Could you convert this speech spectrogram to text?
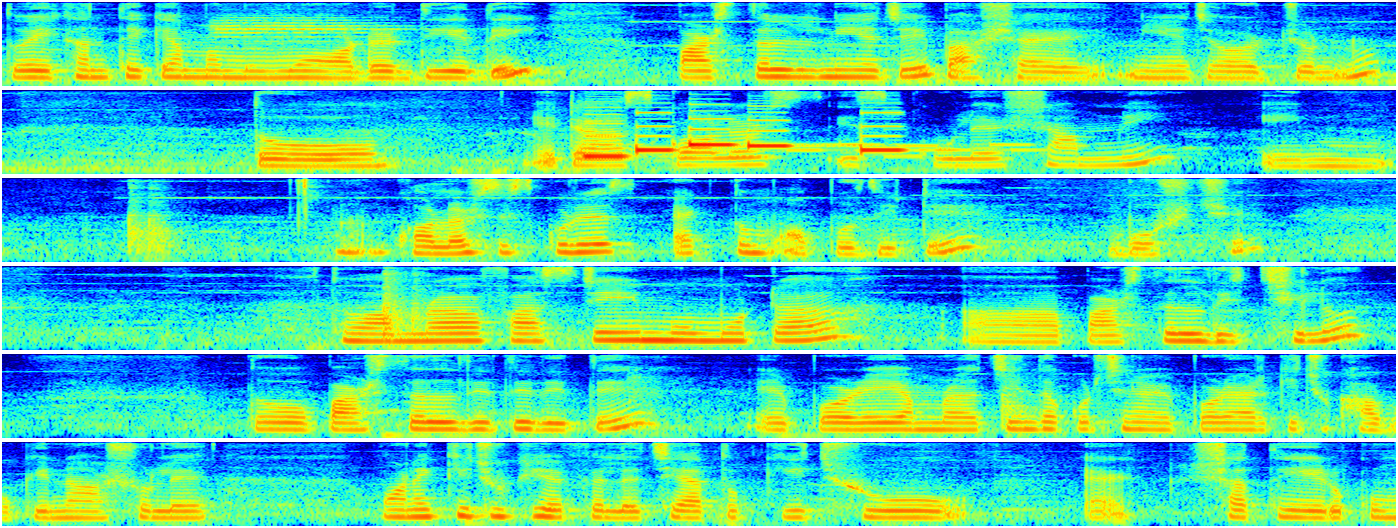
তো এখান থেকে আমরা মোমো অর্ডার দিয়ে দিই, পার্সেল নিয়ে যাই বাসায় নিয়ে যাওয়ার জন্য। তো এটা স্কলার্স স্কুলের সামনেই, এই স্কলার্স স্কুলের একদম অপোজিটে বসছে। তো আমরা ফার্স্টেই মোমোটা পার্সেল দিচ্ছিল। তো পার্সেল দিতে দিতে এরপরে আমরা চিন্তা করছিলাম এরপরে আর কিছু খাব কি না আসলে অনেক কিছু খেয়ে ফেলেছে, এত কিছু একসাথে এরকম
